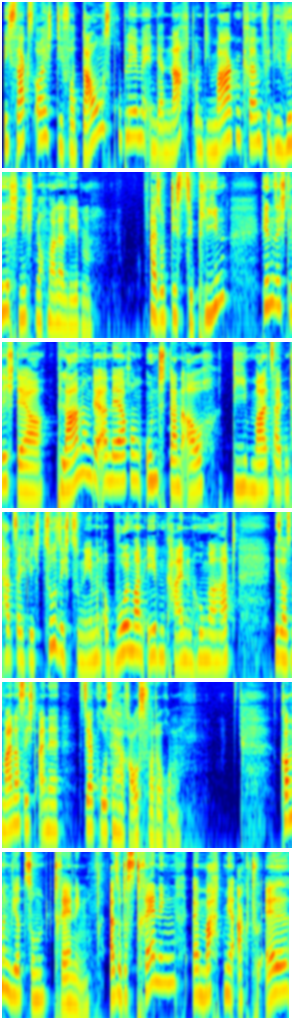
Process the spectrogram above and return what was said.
Ich sag's euch, die Verdauungsprobleme in der Nacht und die Magenkrämpfe, die will ich nicht nochmal erleben. Also Disziplin hinsichtlich der Planung der Ernährung und dann auch die Mahlzeiten tatsächlich zu sich zu nehmen, obwohl man eben keinen Hunger hat, ist aus meiner Sicht eine sehr große Herausforderung. Kommen wir zum Training. Also das Training äh, macht mir aktuell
